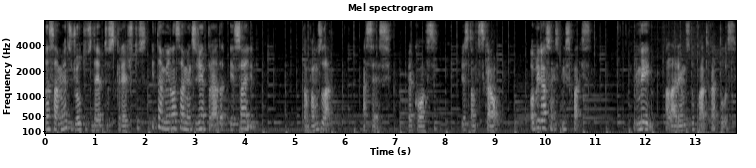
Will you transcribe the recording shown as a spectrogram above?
lançamentos de outros débitos créditos e também lançamentos de entrada e saída. Então vamos lá. Acesse Back-Office, Gestão Fiscal, Obrigações Principais. Primeiro, falaremos do quadro 14.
